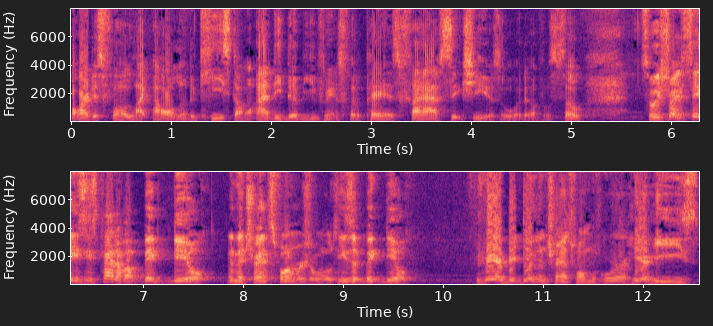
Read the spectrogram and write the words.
artist for like all of the Keystone IDW events for the past five, six years or whatever. So So he's trying to say is he's kind of a big deal in the Transformers world. He's a big deal. very big deal in Transformers world. Here he's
